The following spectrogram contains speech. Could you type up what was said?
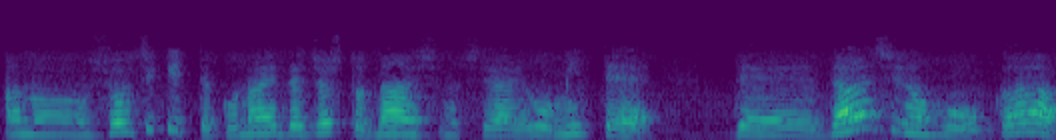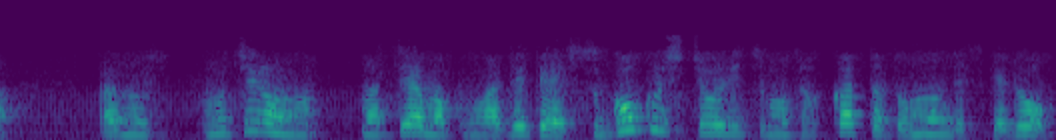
あの、正直言ってこの間女子と男子の試合を見て、で、男子の方が、あの、もちろん松山君が出て、すごく視聴率も高かったと思うんですけど、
